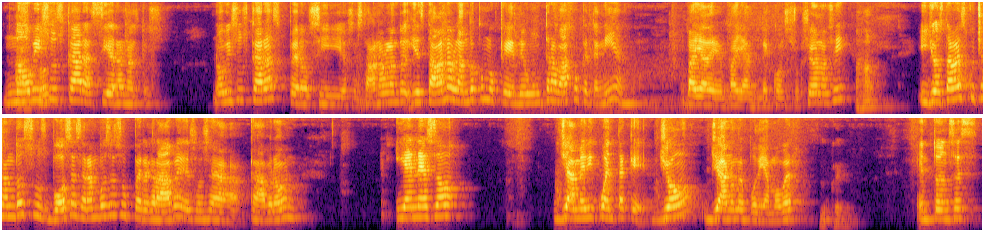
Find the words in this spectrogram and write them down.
No vi sus caras, sí eran altos. No vi sus caras, pero sí, o sea, estaban hablando, y estaban hablando como que de un trabajo que tenían, vaya de, vaya de construcción o así. Ajá. Y yo estaba escuchando sus voces, eran voces súper graves, o sea, cabrón. Y en eso ya me di cuenta que yo ya no me podía mover. Entonces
